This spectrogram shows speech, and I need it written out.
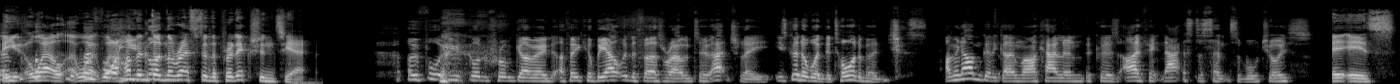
You- well, well, I haven't got- done the rest of the predictions yet. I thought you'd gone from going, I think he'll be out in the first round to actually, he's going to win the tournament. Just, I mean, I'm going to go Mark Allen because I think that's the sensible choice. It is.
